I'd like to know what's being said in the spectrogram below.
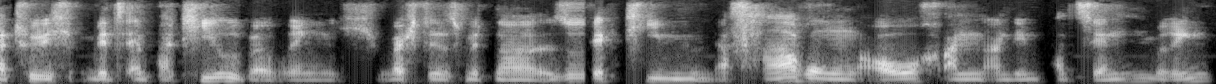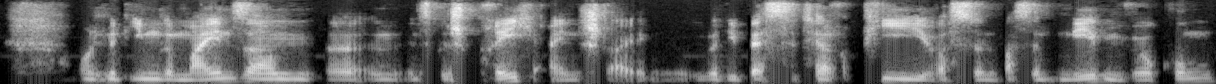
natürlich mit Empathie rüberbringen. Ich möchte es mit einer subjektiven Erfahrung auch an, an den Patienten bringen und mit ihm gemeinsam äh, ins Gespräch einsteigen über die beste Therapie, was sind, was sind Nebenwirkungen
